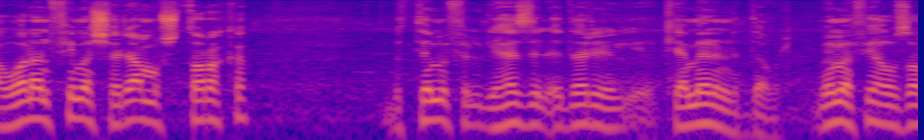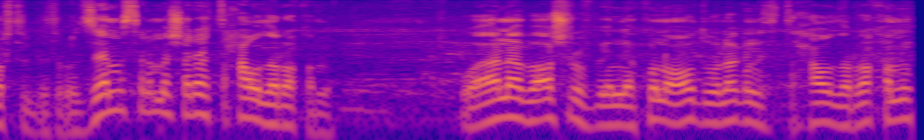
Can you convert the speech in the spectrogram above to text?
اولا في مشاريع مشتركة بتتم في الجهاز الإداري كاملا للدولة بما فيها وزارة البترول. زي مثلا مشاريع التحول الرقمي. وأنا بأشرف بأن اكون عضو لجنة التحول الرقمي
